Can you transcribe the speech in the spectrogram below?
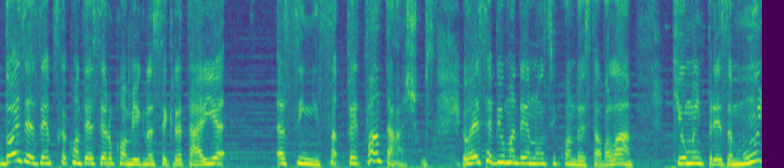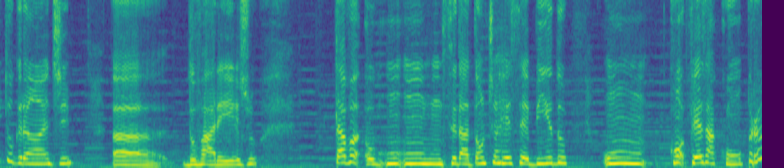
dois exemplos que aconteceram comigo na secretaria assim, fantásticos. Eu recebi uma denúncia quando eu estava lá que uma empresa muito grande uh, do varejo tava, um, um, cidadão tinha recebido um, fez a compra,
